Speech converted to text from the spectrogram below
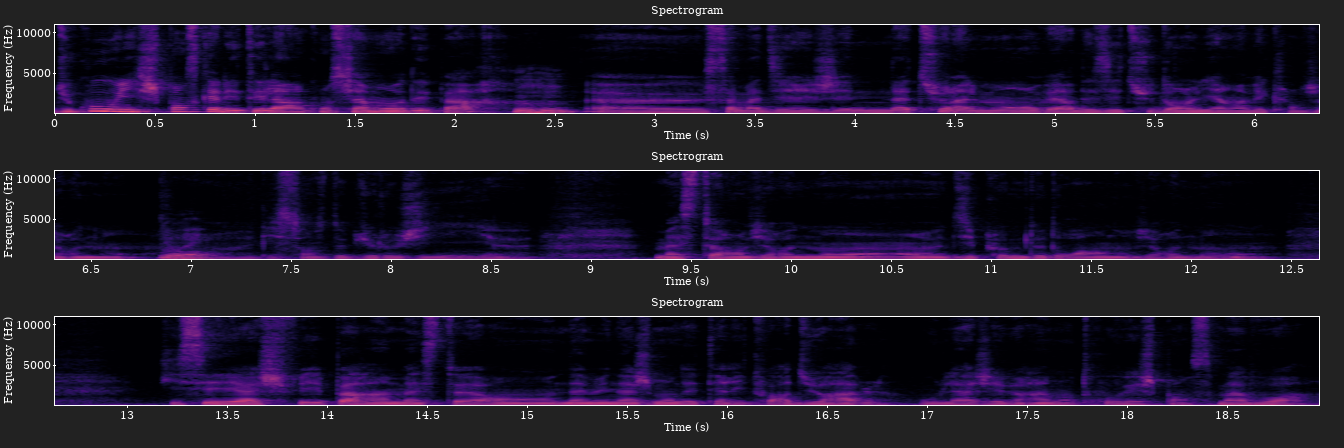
du coup, oui, je pense qu'elle était là inconsciemment au départ. Mhm. Euh, ça m'a dirigée naturellement vers des études en lien avec l'environnement. Ouais. Euh, licence de biologie, euh, master environnement, diplôme de droit en environnement, qui s'est achevé par un master en aménagement des territoires durables, où là j'ai vraiment trouvé, je pense, ma voie,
